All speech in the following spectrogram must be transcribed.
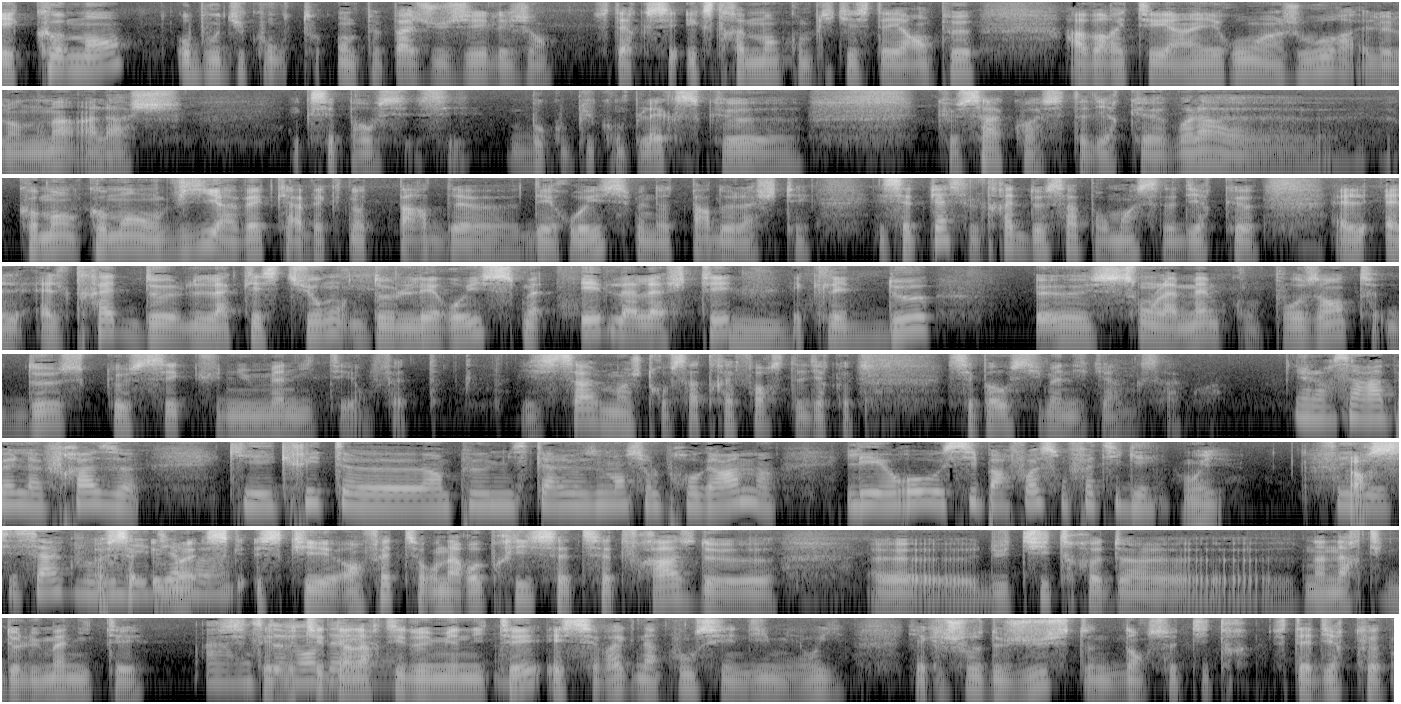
et comment, au bout du compte, on ne peut pas juger les gens. C'est-à-dire que c'est extrêmement compliqué. C'est-à-dire on peut avoir été un héros un jour et le lendemain un lâche et que c'est pas aussi, c'est beaucoup plus complexe que que ça quoi. C'est-à-dire que voilà euh, comment comment on vit avec avec notre part d'héroïsme et notre part de lâcheté. Et cette pièce elle traite de ça pour moi. C'est-à-dire que elle, elle elle traite de la question de l'héroïsme et de la lâcheté et que les deux euh, sont la même composante de ce que c'est qu'une humanité en fait. Et ça, moi, je trouve ça très fort, c'est-à-dire que c'est pas aussi manichéen que ça, quoi. Et alors ça rappelle la phrase qui est écrite euh, un peu mystérieusement sur le programme. Les héros aussi parfois sont fatigués. Oui. C'est Alors, c'est ça que vous vouliez dire ouais, euh, ce, ce qui est, en fait, on a repris cette, cette phrase de, euh, du titre d'un article de l'Humanité. Ah, C'était le titre d'un article de l'Humanité, et c'est vrai que d'un coup, on s'est dit, mais oui, il y a quelque chose de juste dans ce titre. C'est-à-dire que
